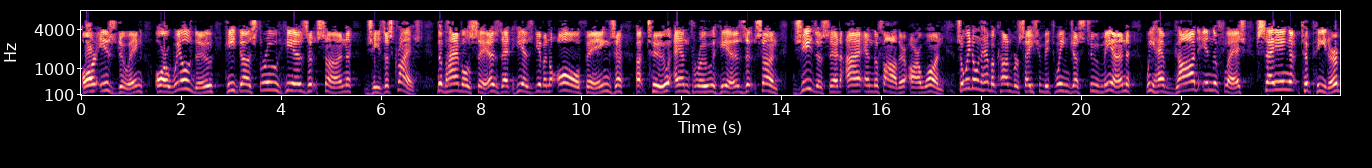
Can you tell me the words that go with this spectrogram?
or is doing or will do, He does through His Son, Jesus Christ. the Bible says that He has given all things uh, to and through His Son. Jesus said, I and the Father are one. So we don't have a conversation between just two men. We have God in the flesh saying to Peter,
